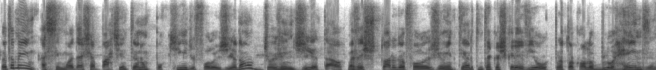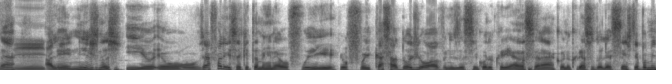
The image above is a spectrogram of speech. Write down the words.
Eu também, assim, modéstia à parte, entendo um pouquinho de ufologia, não de hoje em dia e tal, mas a história da ufologia eu entendo, tanto é que eu escrevi o protocolo Blue Hands, né? Sim, Alienígenas, e eu, eu, já falei isso aqui também, né? Eu fui, eu fui caçador de OVNIs, assim, quando criança, né? Quando criança e adolescente, depois me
